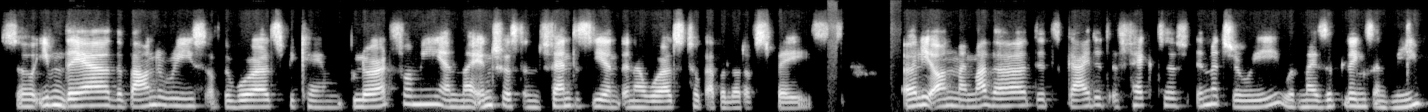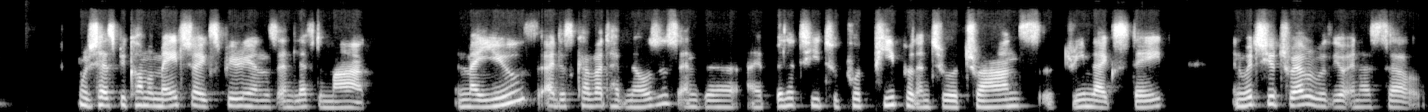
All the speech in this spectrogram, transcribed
So, even there, the boundaries of the worlds became blurred for me, and my interest in fantasy and inner worlds took up a lot of space. Early on, my mother did guided affective imagery with my siblings and me which has become a major experience and left a mark. In my youth, I discovered hypnosis and the ability to put people into a trance, a dreamlike state in which you travel with your inner self.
